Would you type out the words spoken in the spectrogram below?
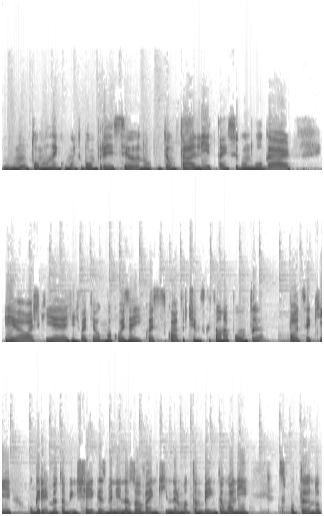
montou um elenco muito bom para esse ano, então tá ali, tá em segundo lugar. E eu acho que a gente vai ter alguma coisa aí com esses quatro times que estão na ponta. Pode ser que o Grêmio também chegue, as meninas do Havaí Kinderman também estão ali disputando.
